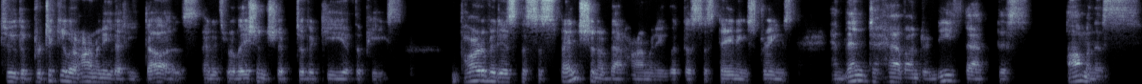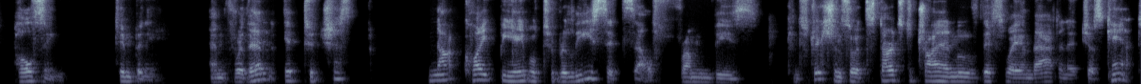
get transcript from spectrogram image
to the particular harmony that he does and its relationship to the key of the piece. Part of it is the suspension of that harmony with the sustaining strings and then to have underneath that this ominous pulsing timpani, and for then it to just not quite be able to release itself from these constrictions. So it starts to try and move this way and that, and it just can't.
